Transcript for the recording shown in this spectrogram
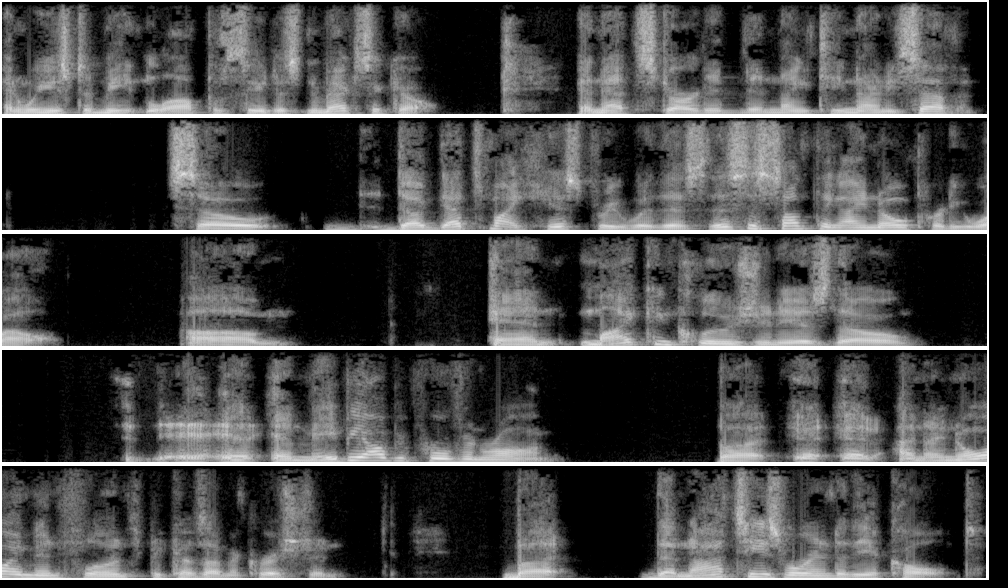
And we used to meet in La Positas, New Mexico, and that started in 1997. So Doug, that's my history with this. This is something I know pretty well. Um, and my conclusion is, though, and, and, maybe I'll be proven wrong, but, and, and I know I'm influenced because I'm a Christian, but the Nazis were into the occult.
